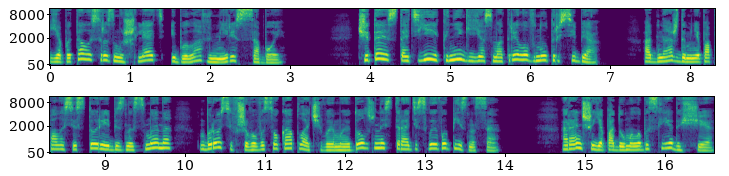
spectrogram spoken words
Я пыталась размышлять и была в мире с собой. Читая статьи и книги, я смотрела внутрь себя. Однажды мне попалась история бизнесмена, бросившего высокооплачиваемую должность ради своего бизнеса. Раньше я подумала бы следующее.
